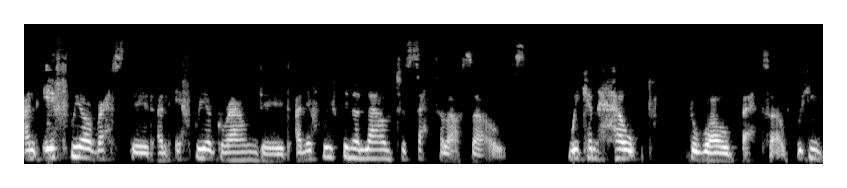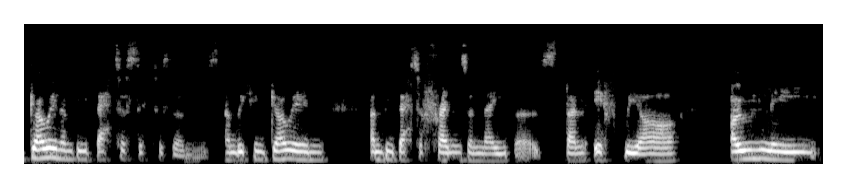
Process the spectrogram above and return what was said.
And if we are rested and if we are grounded and if we've been allowed to settle ourselves, we can help the world better. We can go in and be better citizens and we can go in and be better friends and neighbors than if we are only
